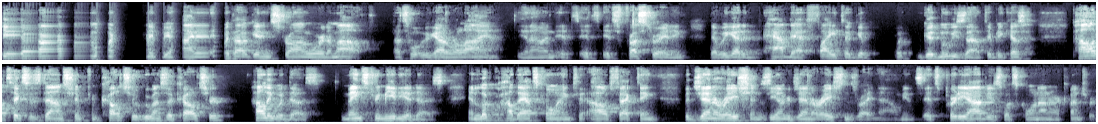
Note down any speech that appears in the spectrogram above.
PR behind it, without getting strong word of mouth? That's what we got to rely on, you know. And it's it's it's frustrating that we got to have that fight to get good movies out there because politics is downstream from culture. Who runs the culture? Hollywood does. Mainstream media does. And look how that's going to how affecting the generations, the younger generations right now. I mean, it's, it's pretty obvious what's going on in our country.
